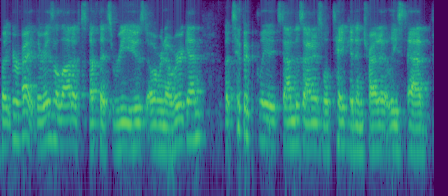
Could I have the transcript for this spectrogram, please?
but you're right. There is a lot of stuff that's reused over and over again. But typically, sound designers will take it and try to at least add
